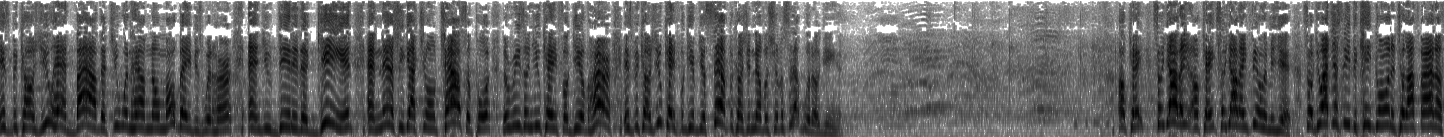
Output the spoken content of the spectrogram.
is because you had vowed that you wouldn't have no more babies with her and you did it again and now she got you on child support. The reason you can't forgive her is because you can't forgive yourself because you never should have slept with her again. Okay, so y'all ain't okay, so y'all ain't feeling me yet. So do I just need to keep going until I find a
